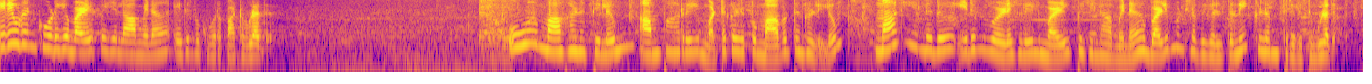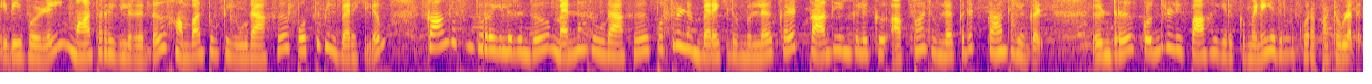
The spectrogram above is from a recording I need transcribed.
இடியுடன் கூடிய மழை பெய்யலாம் என எதிர்ப்பு கூறப்பட்டுள்ளது. ஊவா மாகாணத்திலும் அம்பாறை மட்டக்களப்பு மாவட்டங்களிலும் மாலை அல்லது இரவு வேளைகளில் மழை பெய்யலாம் என வளிமண்டலவியல் திணைக்களம் தெரிவித்துள்ளது. இதேவேளை மாத்தறையிலிருந்து ஹம்பாந்தோட்டை ஊடாக பொத்துவில் வரையிலும் காங்கேசன்துறையிலிருந்து மன்னார் ஊடாக புத்திரிளம் வரையிலும் உள்ள கடற்பிராந்தியங்களுக்கு அப்பால் உள்ள கடற்பிராந்தியங்கள் இன்று கொந்தளிப்பாக இருக்கும் என எதிர்ப்பு கூறப்பட்டுள்ளது.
